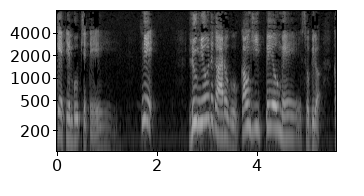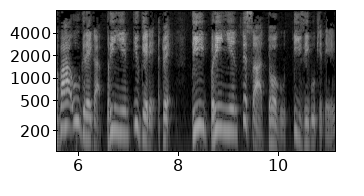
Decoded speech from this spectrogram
ကယ်တင်ဖို့ဖြစ်တယ်။နှစ်လူမျိုးတကာတို့ကိုကောင်းကြီးပေးအောင်မယ်ဆိုပြီးတော့ ကဘာဦးကလေးကဗြိညင်ပြုတ်ခဲ့တဲ့အတွက်ဒီဗြိညင်သစ္စာတော်ကိုတည်စေဖို့ဖြစ်တယ်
